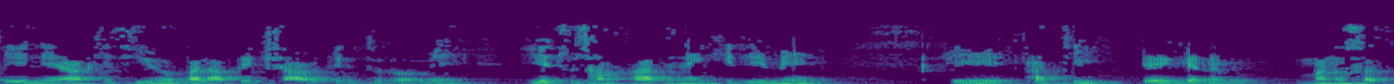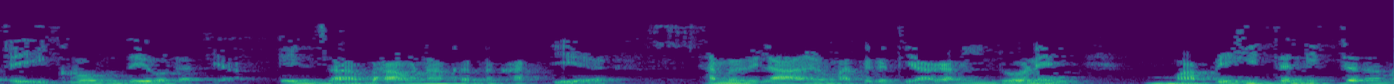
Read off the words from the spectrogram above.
තියෙන එයා කිසිම බල අපේක්ෂාවකින් තොරව මේ හේතු සම්පාදනය කිරීමේ ඒ අති ඒ කියන්නේ manussත්වයේ ඉක්මවු දේවගතිය. ඒ නිසා භාවනා කරන කට්ටිය හැම වෙලාවෙම මතක තියාගන්න ඉන්න ඕනේ අපේ හිත නිතරම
